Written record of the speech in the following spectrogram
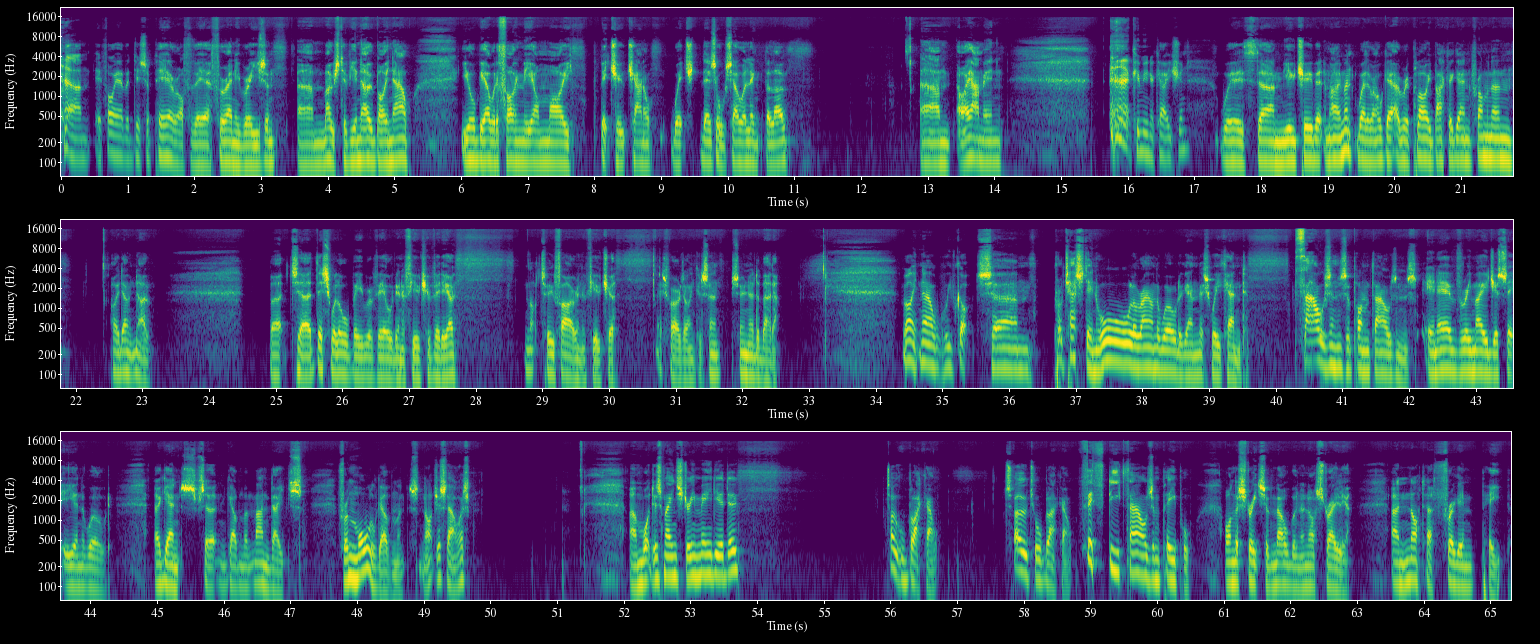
um, if I ever disappear off there for any reason, um, most of you know by now, you'll be able to find me on my BitChute channel, which there's also a link below. Um, I am in communication with um, YouTube at the moment. Whether I'll get a reply back again from them, I don't know. But uh, this will all be revealed in a future video not too far in the future, as far as I'm concerned. Sooner the better. Right now, we've got um, protesting all around the world again this weekend. Thousands upon thousands in every major city in the world against certain government mandates from all governments, not just ours. And what does mainstream media do? Total blackout total blackout. 50,000 people on the streets of Melbourne and Australia, and not a frigging peep.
